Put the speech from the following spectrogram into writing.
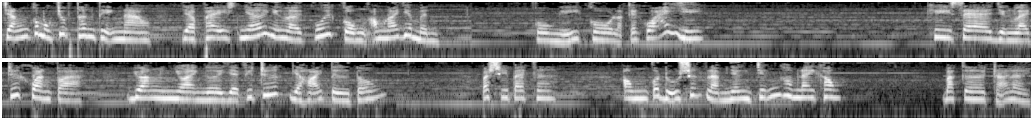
chẳng có một chút thân thiện nào và Pace nhớ những lời cuối cùng ông nói với mình. Cô nghĩ cô là cái quái gì? Khi xe dừng lại trước quan tòa, Doan nhòi người về phía trước và hỏi từ tốn. Bác sĩ Parker, ông có đủ sức làm nhân chứng hôm nay không? Parker trả lời,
